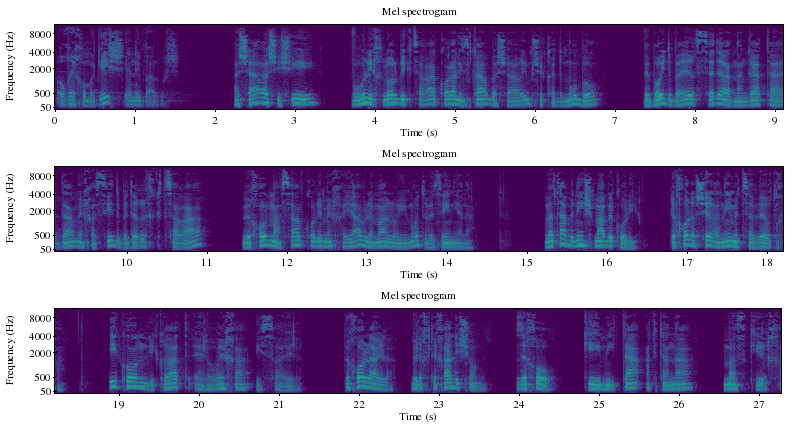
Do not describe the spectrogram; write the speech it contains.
עורך ומגיש יניב אלוש. השער השישי, והוא לכלול בקצרה כל הנזכר בשערים שקדמו בו, ובו יתבהר סדר הנהגת האדם יחסית בדרך קצרה, וכל מעשיו כל ימי חייו למען לא ימות, וזה עניינה. ואתה בני שמע בקולי, לכל אשר אני מצווה אותך. איכון לקראת אלוהיך ישראל. בכל לילה, בלכתך לישון, זכור, כי מיתה הקטנה מזכירך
